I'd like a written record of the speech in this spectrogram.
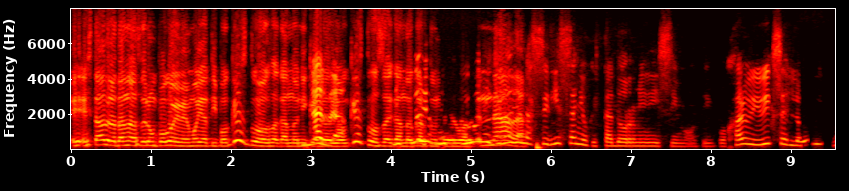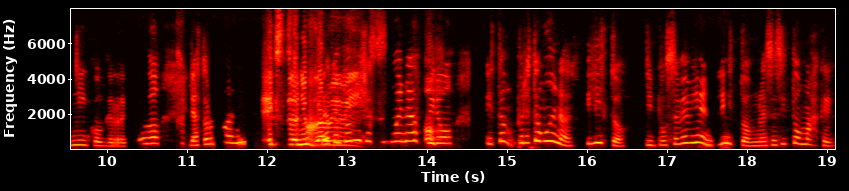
eh, estaba tratando de hacer un poco de memoria, tipo, ¿qué estuvo sacando Nickelodeon? ¿Qué estuvo sacando Cartoon Network? Nada. hace 10 años que está dormidísimo. Tipo, Harvey Vix es lo único que recuerdo. Las tortugas. Extraño Harvey Las tortugas están buenas, oh. pero, están, pero están buenas. Y listo. Tipo, se ve bien, listo, necesito más que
